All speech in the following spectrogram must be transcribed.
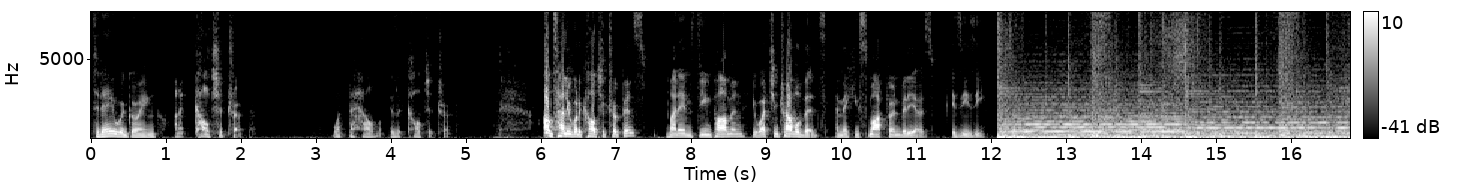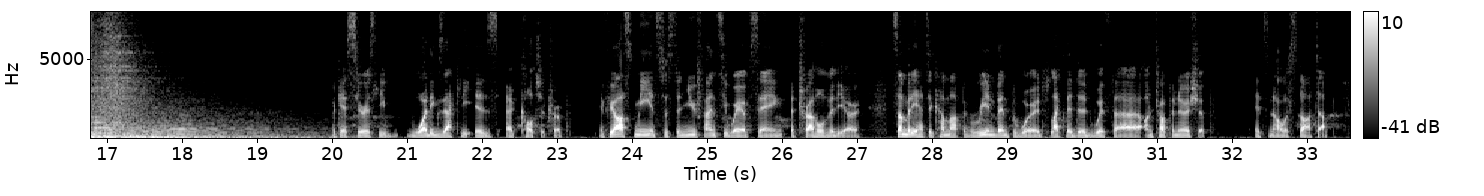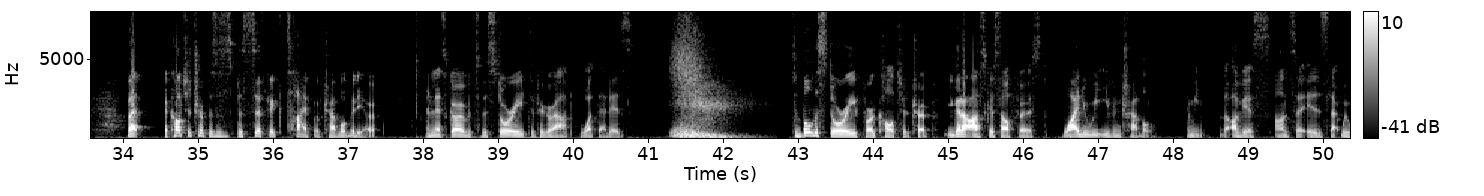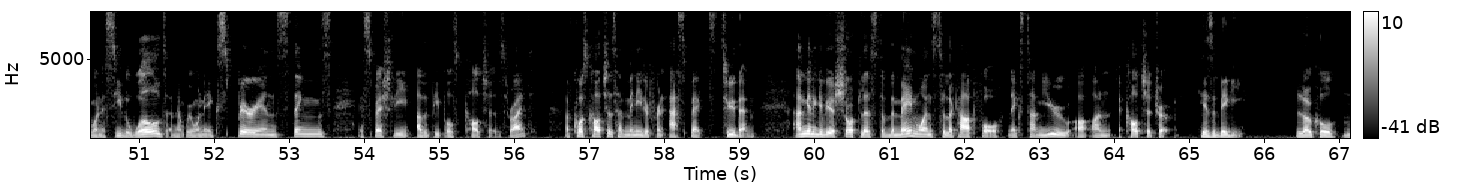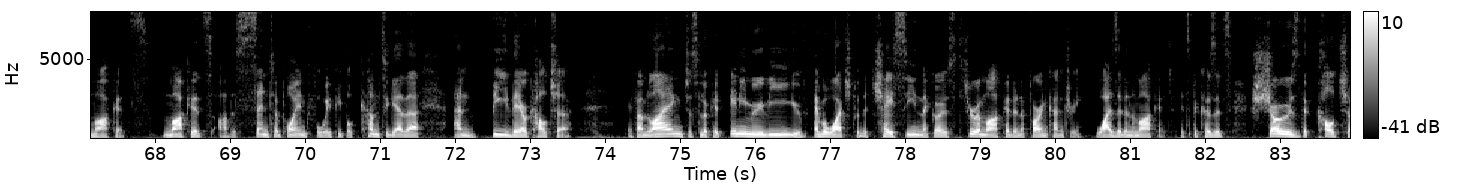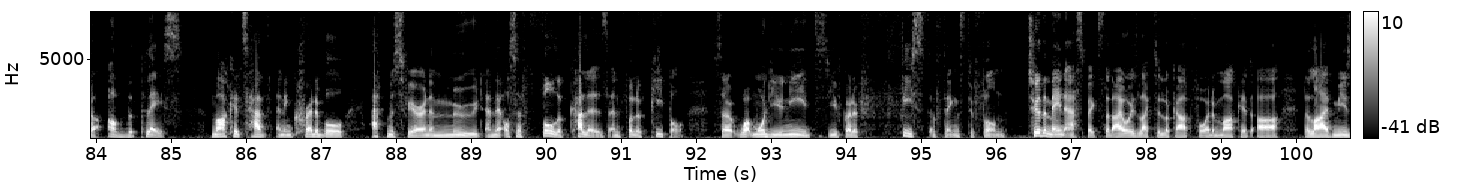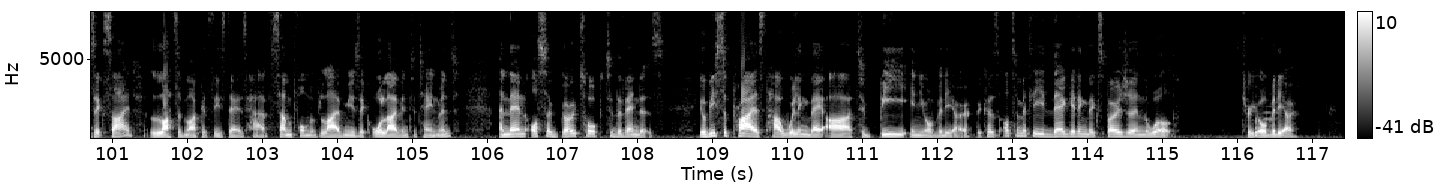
Today we're going on a culture trip. What the hell is a culture trip? I'll tell you what a culture trip is. My name is Dean Parman, you're watching Travel Vids, and making smartphone videos is easy. Okay, seriously, what exactly is a culture trip? If you ask me, it's just a new fancy way of saying a travel video. Somebody had to come up and reinvent the word like they did with uh, entrepreneurship. It's now a startup. But a culture trip is a specific type of travel video. And let's go over to the story to figure out what that is. To build a story for a culture trip, you gotta ask yourself first, why do we even travel? I mean, the obvious answer is that we want to see the world and that we want to experience things, especially other people's cultures, right? Of course, cultures have many different aspects to them. I'm going to give you a short list of the main ones to look out for next time you are on a culture trip. Here's a biggie. Local markets. Markets are the center point for where people come together and be their culture. If I'm lying, just look at any movie you've ever watched with a chase scene that goes through a market in a foreign country. Why is it in the market? It's because it shows the culture of the place. Markets have an incredible atmosphere and a mood, and they're also full of colors and full of people. So what more do you need? You've got a feast of things to film. Two of the main aspects that I always like to look out for at a market are the live music side. Lots of markets these days have some form of live music or live entertainment. And then also go talk to the vendors. You'll be surprised how willing they are to be in your video because ultimately they're getting the exposure in the world through your video.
